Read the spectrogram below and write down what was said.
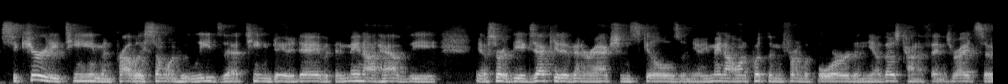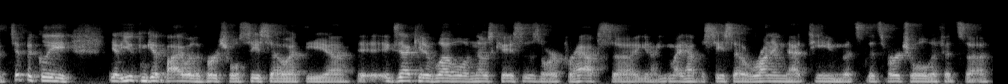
security team and probably someone who leads that team day to day, but they may not have the, you know, sort of the executive interaction skills, and you know, you may not want to put them in front of the board and you know those kind of things, right? So typically, you know, you can get by with a virtual CISO at the uh, executive level in those cases, or perhaps uh, you know you might have the CISO running that team that's that's virtual if it's a,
